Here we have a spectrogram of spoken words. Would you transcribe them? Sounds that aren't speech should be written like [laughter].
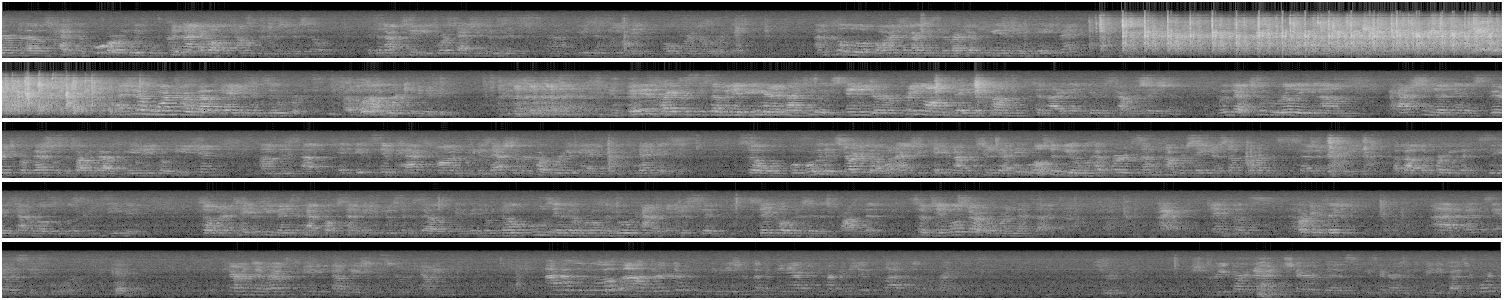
concern of having a quorum, we could not have all the council members here, so it's an opportunity for us to actually use this, um, use this evening over and over again. I'm Kalua Barnes, I'm actually the Director of Community Engagement. I should have warned you about Daniel and Zuber. I love the word community. [laughs] It is great to see so many of you here tonight who extended your pretty long day to come tonight and hear this conversation. We've got two really um, passionate and experienced professionals to talk about community cohesion, um, its, uh, its impact on disaster recovery and connectedness. So before we get started, though, I want to actually take an opportunity. I think most of you have heard some conversation, or some part of this discussion about the program that the city of Santa Rosa was conceiving. So I want to take a few minutes and have folks kind of introduce themselves, and then you'll know who's in the room and who are kind of interested stakeholders in this process. So Jim, we'll start over on that side. Hi, Jen Post, Organization, uh, President San Luis City School Board. okay. Karen Devereux, Community Foundation, Sonoma County. Ana Lugo, uh, Director of Communications at Community Action Partnership, class of crisis. Sure. Sheree Barnett, Chair of the City Center as Community Advisory Board.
